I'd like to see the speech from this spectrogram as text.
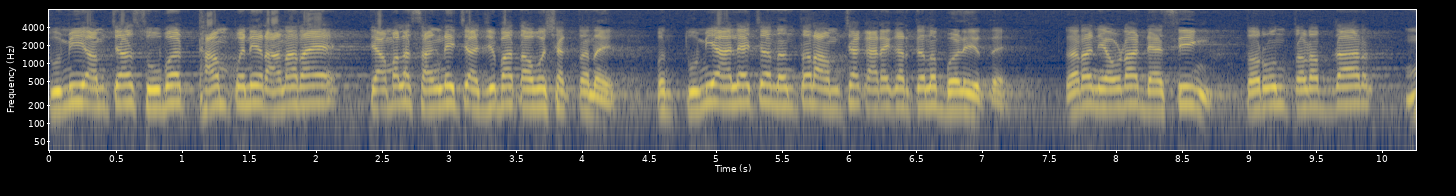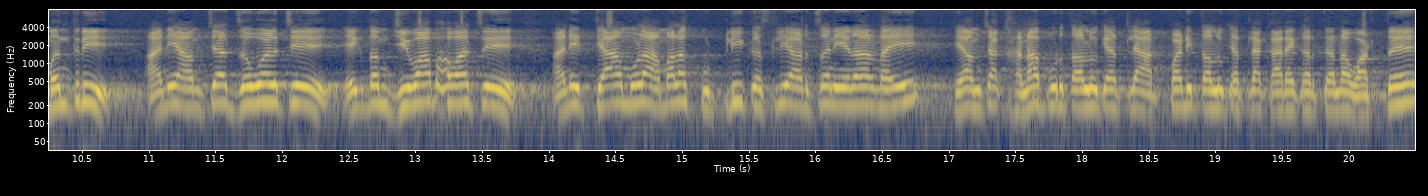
तुम्ही आमच्यासोबत ठामपणे राहणार आहे ते आम्हाला सांगण्याची अजिबात आवश्यकता नाही. पण तुम्ही आल्याच्यानंतर आमच्या कार्यकर्त्यांना बळ येत आहे कारण एवढा डॅसिंग तरुण तडफदार मंत्री आणि आमच्या जवळचे एकदम जीवाभावाचे आणि त्यामुळं आम्हाला कुठली कसली अडचण येणार नाही हे आमच्या खानापूर तालुक्यातल्या आटपाडी तालुक्यातल्या कार्यकर्त्यांना वाटतंय.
